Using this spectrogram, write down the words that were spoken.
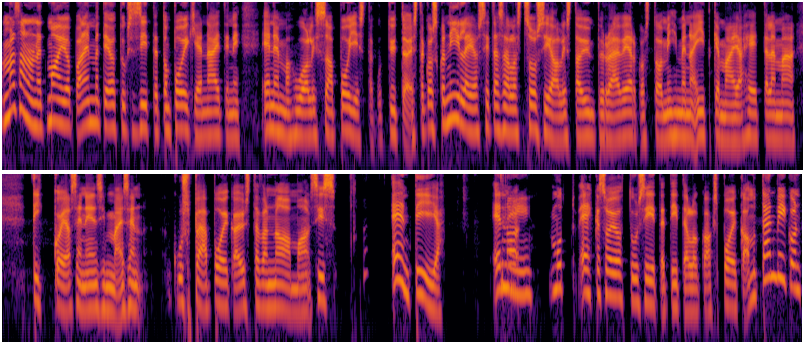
Mä sanon, että mä oon jopa, en mä tiedä johtuuko se siitä, että on poikien äiti, niin enemmän huolissaan pojista kuin tytöistä, koska niillä ei ole sitä sellaista sosiaalista ympyrää ja verkostoa, mihin mennä itkemään ja heittelemään tikkoja sen ensimmäisen kuspää poikaystävän naamaan. Siis en tiedä. En niin. Niin. Mutta ehkä se johtuu siitä, että itsellä on kaksi poikaa. Mutta tämän viikon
